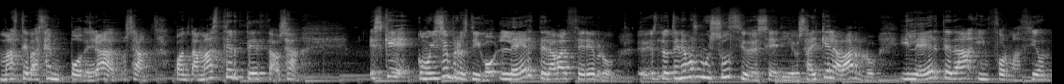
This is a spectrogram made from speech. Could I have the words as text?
más te vas a empoderar. O sea, cuanta más certeza, o sea, es que, como yo siempre os digo, leer te lava el cerebro. Lo tenemos muy sucio de serie, o sea, hay que lavarlo. Y leer te da información,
